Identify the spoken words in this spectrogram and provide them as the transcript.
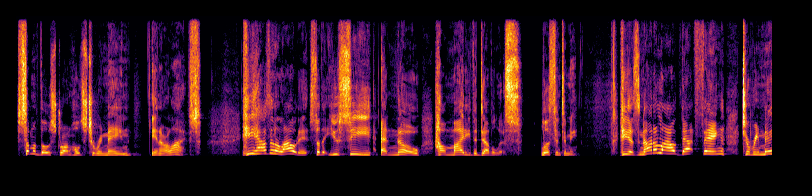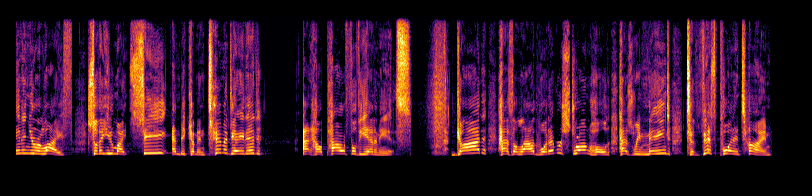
some of those strongholds to remain in our lives. He hasn't allowed it so that you see and know how mighty the devil is. Listen to me. He has not allowed that thing to remain in your life so that you might see and become intimidated at how powerful the enemy is. God has allowed whatever stronghold has remained to this point in time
